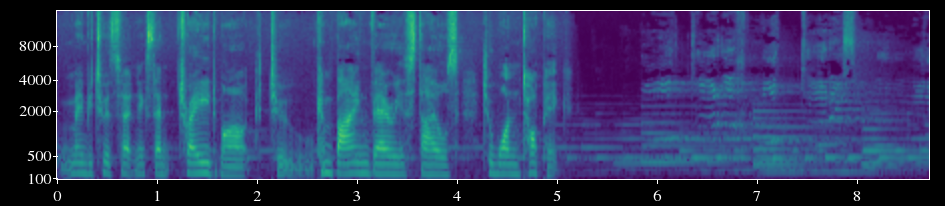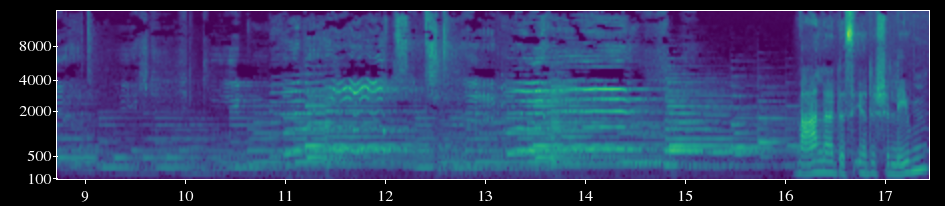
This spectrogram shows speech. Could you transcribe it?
maybe to a certain extent, trademark to combine various styles to one topic. Mahler, Das irdische Leben,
